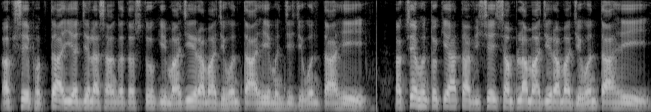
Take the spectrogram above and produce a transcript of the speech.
अक्षय फक्त आई आजीला सांगत असतो की माझी रामा जिवंत आहे म्हणजे जिवंत आहे. अक्षय म्हणतो की आता विषय संपला माझी रामा जिवंत आहे.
